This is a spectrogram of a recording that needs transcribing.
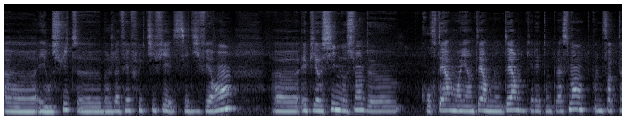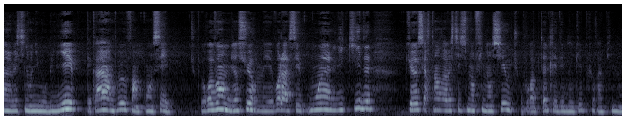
et ensuite euh, ben, je la fais fructifier. C'est différent. et puis il y a aussi une notion de court terme, moyen terme, long terme, quel est ton placement? Une fois que tu as investi dans l'immobilier, tu es quand même un peu enfin, coincé. Tu peux revendre, bien sûr, mais voilà, c'est moins liquide que certains investissements financiers où tu pourras peut-être les débloquer plus rapidement.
